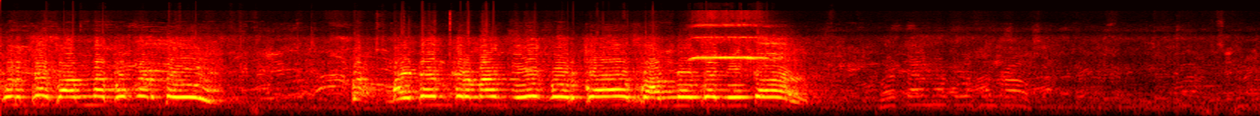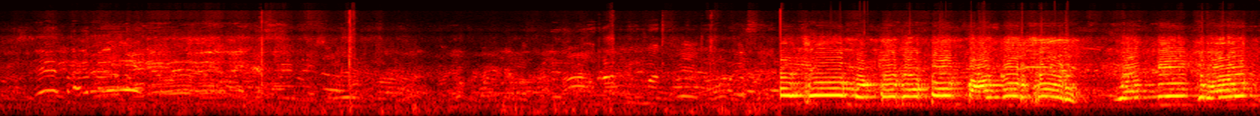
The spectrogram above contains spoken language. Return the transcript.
पुढचा सामना तो करता. येईल मैदान क्रमांक एक वरच्या सामन्याचा निकाल मुख्याध्यापक पांगर सर यांनी ग्राउंड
